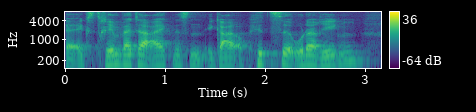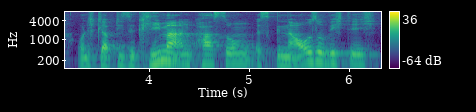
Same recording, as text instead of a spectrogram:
äh, Extremwetterereignissen, egal ob Hitze oder Regen. Und ich glaube, diese Klimaanpassung ist genauso wichtig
